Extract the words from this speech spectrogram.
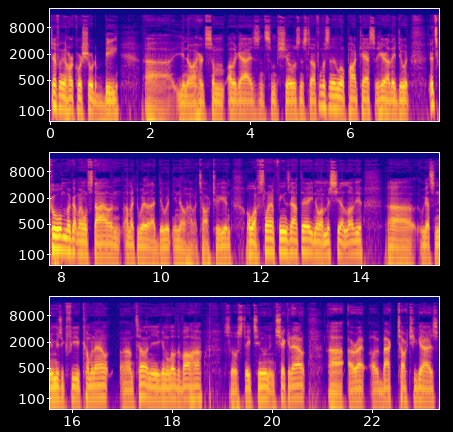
definitely a hardcore show to be. Uh, you know, I heard some other guys and some shows and stuff. Listen to a little podcast to hear how they do it. It's cool. I've got my own style and I like the way that I do it. You know how I talk to you. And all my slam fiends out there, you know I miss you. I love you. Uh, we got some new music for you coming out. I'm telling you, you're gonna love the Valhalla. So stay tuned and check it out. Uh, all right, I'll be back. Talk to you guys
